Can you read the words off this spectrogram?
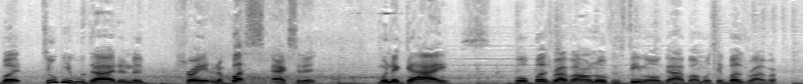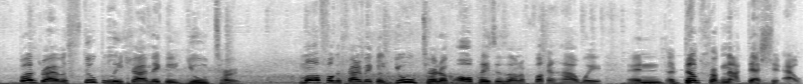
but two people died in a train in a bus accident when the guy, well, bus driver, I don't know if it's a female or guy, but I'm gonna say bus driver. Bus driver stupidly tried to make a U-turn. Motherfuckers trying to make a U-turn of all places on a fucking highway, and a dump truck knocked that shit out.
